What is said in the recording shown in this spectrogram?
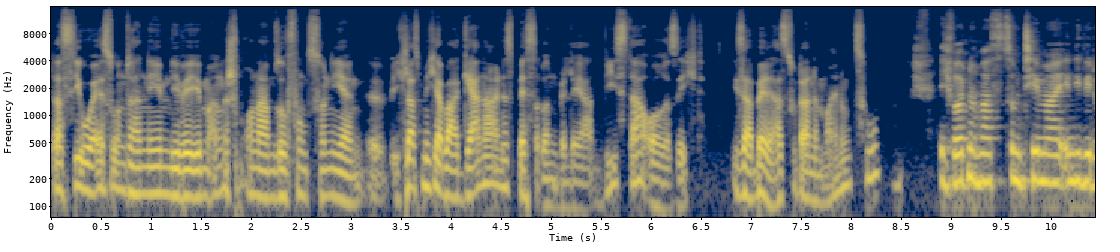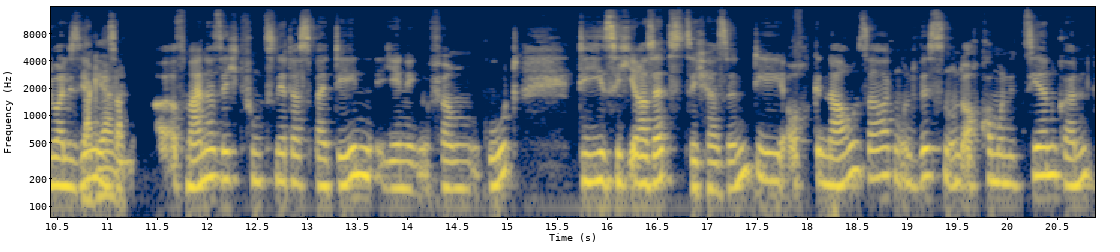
dass die US-Unternehmen, die wir eben angesprochen haben, so funktionieren. Äh, ich lasse mich aber gerne eines Besseren belehren. Wie ist da eure Sicht? Isabel, hast du da eine Meinung zu? Ich wollte noch was zum Thema Individualisierung ja, sagen aus meiner Sicht funktioniert das bei denjenigen Firmen gut, die sich ihrer selbst sicher sind, die auch genau sagen und wissen und auch kommunizieren können.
